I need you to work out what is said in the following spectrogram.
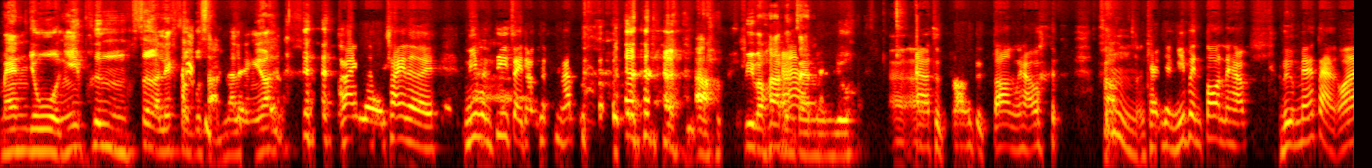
แมนยูอย่างนี้พึ่งเซอร์อเล็กซ์เฟอร์กูสันอะไรอย่างเงี้ยใช่เลยใช่เลย นี่มันที่ใจดำชัดอ้าวพี่ประภาสเป็นแฟนแมนยูเออๆอ่าถูกต้องถูกต้องนะครับครับแค่อย่างนี้เป็นต้นนะครับ หรือแม้แต่ว่า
